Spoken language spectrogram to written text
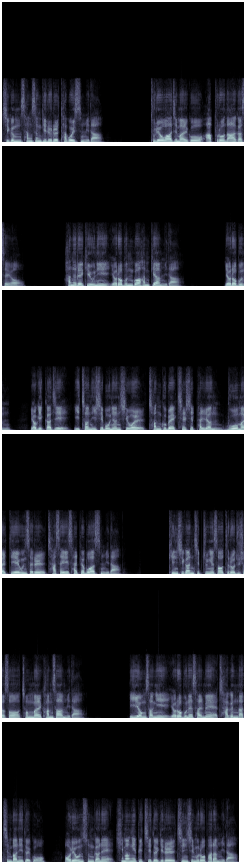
지금 상승 기류를 타고 있습니다. 두려워하지 말고 앞으로 나아가세요. 하늘의 기운이 여러분과 함께합니다. 여러분, 여기까지 2025년 10월 1978년 무오말띠의 운세를 자세히 살펴보았습니다. 긴 시간 집중해서 들어주셔서 정말 감사합니다. 이 영상이 여러분의 삶에 작은 나침반이 되고 어려운 순간에 희망의 빛이 되기를 진심으로 바랍니다.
